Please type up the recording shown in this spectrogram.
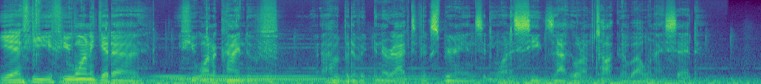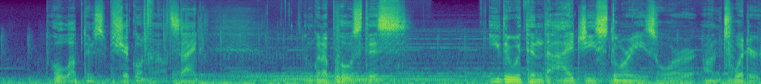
Yeah, if you if you want to get a if you want to kind of have a bit of an interactive experience and you want to see exactly what I'm talking about when I said, hold up, there's some shit going on outside. I'm gonna post this either within the IG stories or on Twitter.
